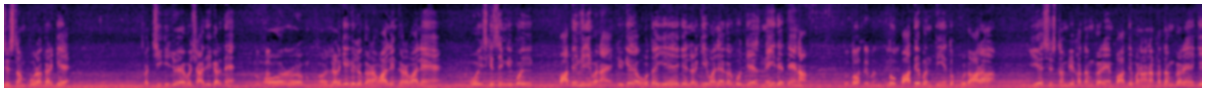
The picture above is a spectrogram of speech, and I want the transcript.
सिस्टम पूरा करके बच्ची की जो है वो शादी कर दें। और लड़के के जो घर वाले घर वाले हैं, वो इस किस्म की कोई बातें भी नहीं बनाएँ क्योंकि होता ये है कि लड़की वाले अगर कोई जैज़ नहीं देते हैं ना तो, तो बातें बनती तो बातें बनती हैं तो खुदारा ये सिस्टम भी ख़त्म करें बातें बनाना ख़त्म करें कि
